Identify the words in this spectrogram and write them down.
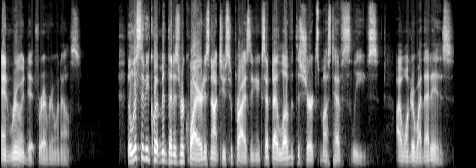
and ruined it for everyone else. The list of equipment that is required is not too surprising, except I love that the shirts must have sleeves. I wonder why that is.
